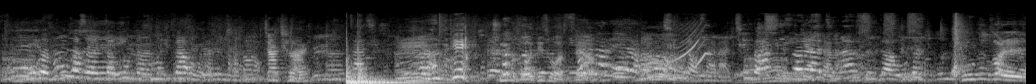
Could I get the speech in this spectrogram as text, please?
뭐가 뭐가 살짝 너무 짜고. 짜치라이? 음, 중국 어디서 왔어요? 중국을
